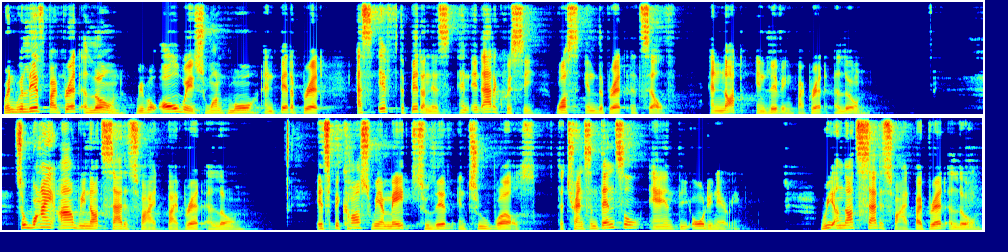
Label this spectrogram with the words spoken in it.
When we live by bread alone, we will always want more and better bread, as if the bitterness and inadequacy was in the bread itself, and not in living by bread alone. So, why are we not satisfied by bread alone? It's because we are made to live in two worlds the transcendental and the ordinary. We are not satisfied by bread alone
